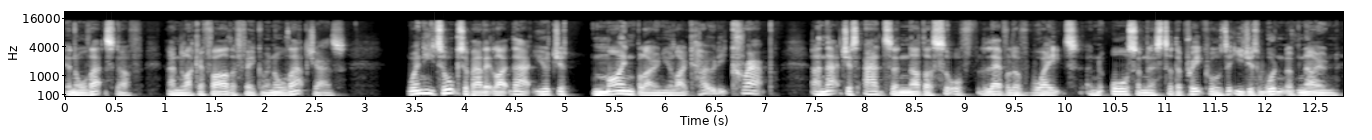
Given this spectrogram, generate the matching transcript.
and all that stuff, and like a father figure and all that jazz. When he talks about it like that, you're just mind blown. You're like, holy crap. And that just adds another sort of level of weight and awesomeness to the prequels that you just wouldn't have known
